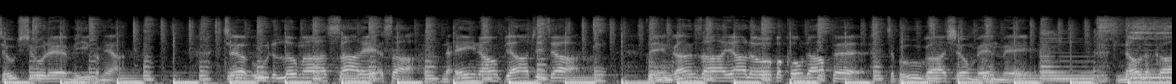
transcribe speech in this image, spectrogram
ကျုပ်ရှိုးတဲ့မိခမကျဲဦးတလုံးကစားတဲ့အစနှစ်အိမ်အောင်ပြဖြစ်ကြသင်ကန်စားရလို့ပခုံးထားဖက်စပူကရှုံးမဲမဲနောက်တစ်ခါ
